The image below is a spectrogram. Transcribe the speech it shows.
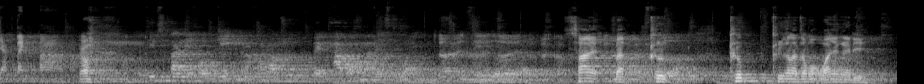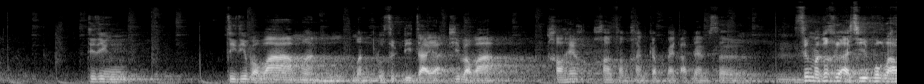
อยากแต่งตามก็ ที่สไตล์เขาเก่งนะเขาทำชุดเป็นภาพออกมาได้สวยจริงเลยใช่แบบคือคือคือกำลังจะบอกว่ายังไงดี จริงๆจริงๆแบบว่าเหมือนเหมือนรู้สึกดีใจอะที่แบบว่าเขาให้ความสำคัญกับแบ็กอัพแดนเซอร์ซึ่งมันก็คืออาชีพพวกเรา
